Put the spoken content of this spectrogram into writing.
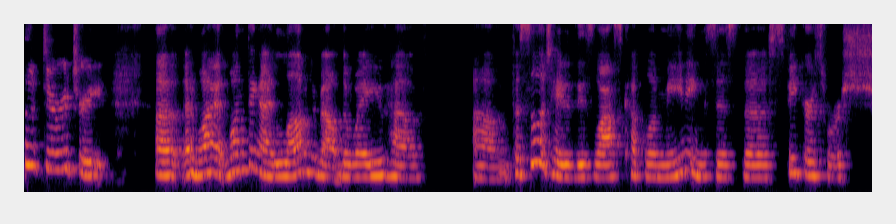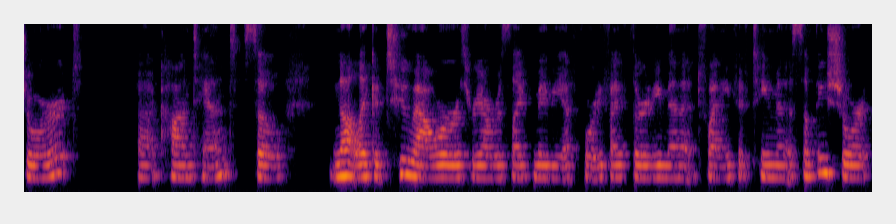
DeW retreat uh, and one, one thing I loved about the way you have um, facilitated these last couple of meetings is the speakers were short uh, content. So not like a two hour or three hours, like maybe a 45, 30 minute, 20, 15 minutes, something short.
